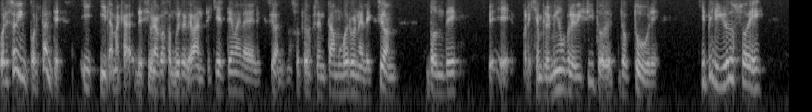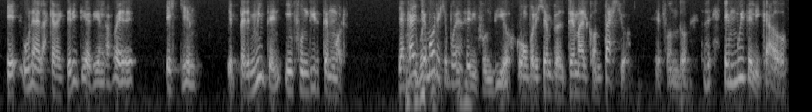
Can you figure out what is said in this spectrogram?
Por eso es importante. Y, y la Maca decía una cosa muy relevante, que es el tema de las elecciones. Nosotros enfrentamos ahora una elección donde eh, por ejemplo, el mismo plebiscito de, octubre, qué peligroso es, eh, una de las características que tienen las redes es que eh, permiten infundir temor. Y acá hay temores que pueden ser infundidos, como por ejemplo el tema del contagio, de fondo. Entonces, es muy delicado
